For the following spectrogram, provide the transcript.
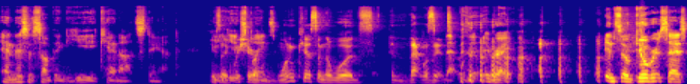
and this is something he cannot stand. He's He- like, he we explains- shared one kiss in the woods, and that was it. That was it, right. And so Gilbert says,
